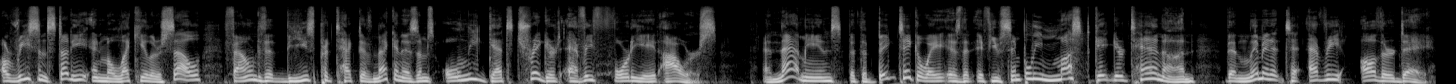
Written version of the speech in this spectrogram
A recent study in Molecular Cell found that these protective mechanisms only get triggered every 48 hours. And that means that the big takeaway is that if you simply must get your tan on, then limit it to every other day.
